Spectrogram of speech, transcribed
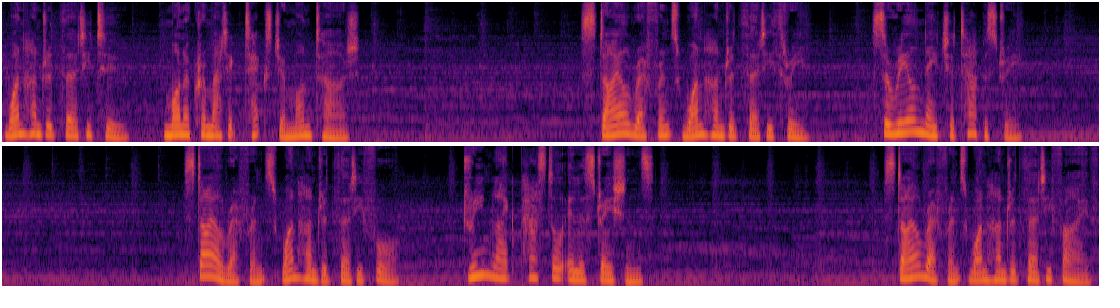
132 Monochromatic texture montage. Style reference 133 Surreal nature tapestry. Style reference 134 Dreamlike pastel illustrations. Style reference 135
